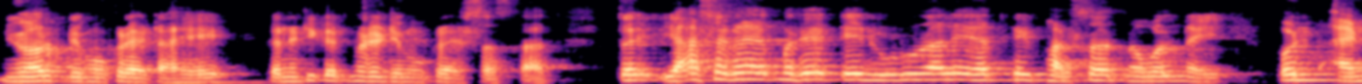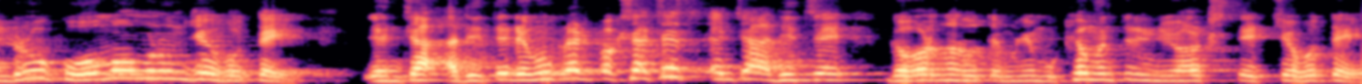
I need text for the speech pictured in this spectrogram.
न्यूयॉर्क डेमोक्रॅट आहे कनेटिकटमध्ये डेमोक्रॅट्स असतात. तर या सगळ्यामध्ये ते निवडून आले यात काही फारसं नवल नाही. पण अँड्रू कोमो म्हणून जे होते यांच्या आधी ते डेमोक्रॅट पक्षाचेच यांच्या आधीचे गव्हर्नर होते. म्हणजे मुख्यमंत्री न्यूयॉर्क स्टेटचे होते.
